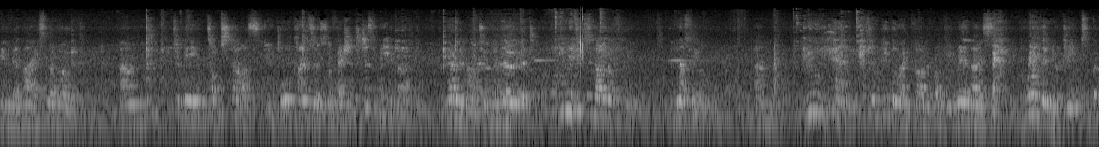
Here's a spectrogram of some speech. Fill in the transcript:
in their lives, no hope, um, to being top stars in all kinds of professions. Just read about him, learn about him, and know that even if you start off with nothing, um, you can, through people like Father Rocky, realize more than your dreams, but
